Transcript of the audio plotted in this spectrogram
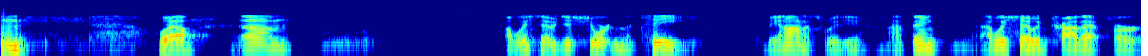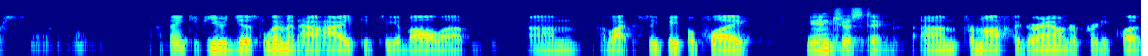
Hmm. Well, um, I wish they would just shorten the tee. To be honest with you, I think I wish they would try that first. I think if you would just limit how high you could tee a ball up, um, I'd like to see people play. Interesting. Um, from off the ground or pretty close.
